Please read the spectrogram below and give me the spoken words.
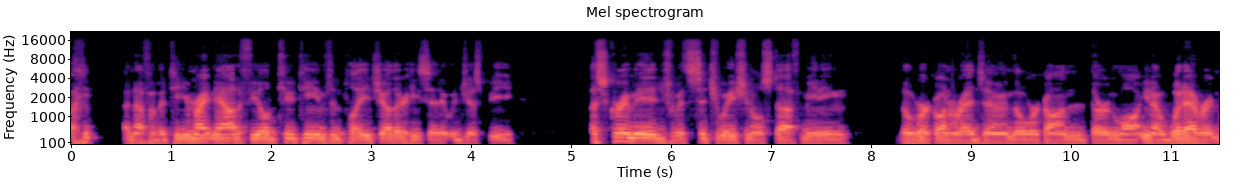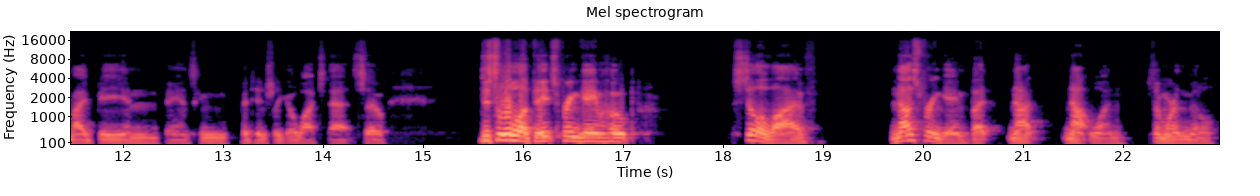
enough of a team right now to field two teams and play each other, he said it would just be a scrimmage with situational stuff, meaning they'll work on a red zone, they'll work on third and long, you know, whatever it might be, and fans can potentially go watch that. So, just a little update: spring game hope still alive, not a spring game, but not not one, somewhere in the middle.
